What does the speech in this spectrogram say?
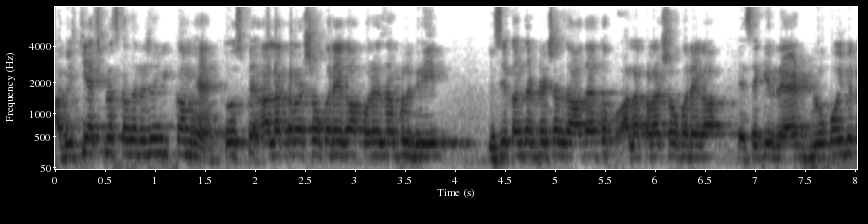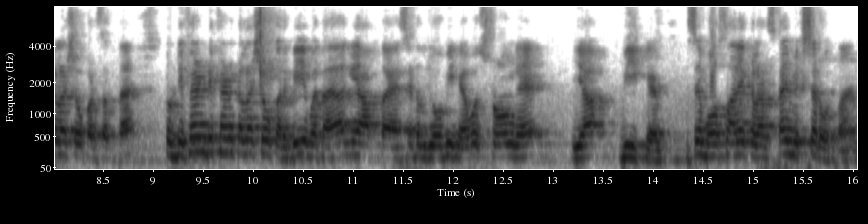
अब इसकी H प्लस कंसेंट्रेशन की कम है तो उस पर अलग कलर शो करेगा। फॉर एग्ज़ाम्पल ग्रीन जिसकी कंसेंट्रेशन ज़्यादा है तो अलग कलर शो करेगा। जैसे कि रेड ब्लू कोई भी कलर शो कर सकता है। तो डिफरेंट डिफरेंट कलर शो करके ये बताया कि आपका एसिड जो भी है वो स्ट्रॉन्ग है या वीक है। इसमें बहुत सारे कलर्स का मिक्सचर होता है।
